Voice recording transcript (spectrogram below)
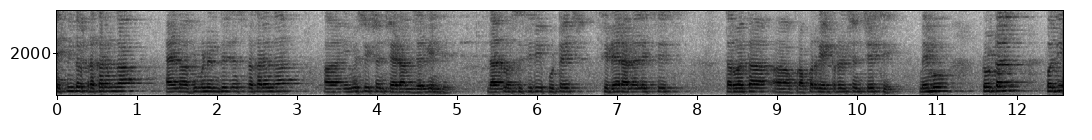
టెక్నికల్ ప్రకారంగా అండ్ హ్యూమన్ ఇంటెలిజెన్స్ ప్రకారంగా ఇన్వెస్టిగేషన్ చేయడం జరిగింది. దాంట్లో సిసిటివి ఫుటేజ్ సిడిఆర్ అనాలిసిస్ తర్వాత ప్రాపర్గా ఇంట్రొడక్షన్ చేసి మేము టోటల్ పది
